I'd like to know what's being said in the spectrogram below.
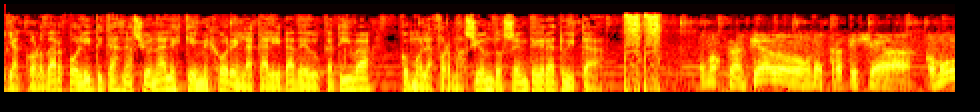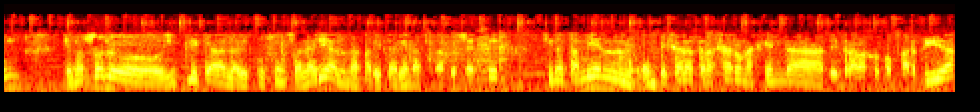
y acordar políticas nacionales que mejoren la calidad educativa como la formación docente gratuita. Hemos planteado una estrategia común que no solo implica la discusión salarial, una paritaria nacional docente, sino también empezar a trazar una agenda de trabajo compartida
